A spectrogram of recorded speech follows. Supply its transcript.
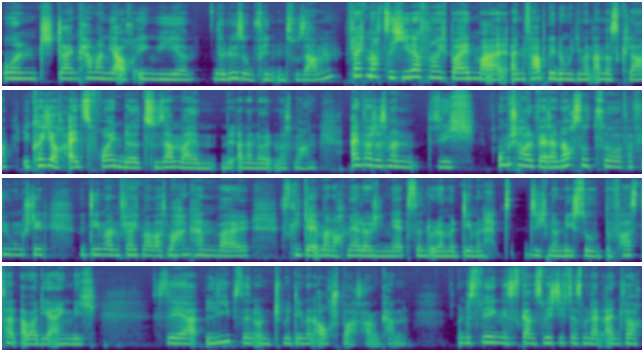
Und dann kann man ja auch irgendwie eine Lösung finden zusammen. Vielleicht macht sich jeder von euch beiden mal eine Verabredung mit jemand anders klar. Ihr könnt ja auch als Freunde zusammen mal mit anderen Leuten was machen. Einfach, dass man sich umschaut, wer da noch so zur Verfügung steht, mit dem man vielleicht mal was machen kann, weil es gibt ja immer noch mehr Leute, die nett sind oder mit denen man halt sich noch nicht so befasst hat, aber die eigentlich sehr lieb sind und mit denen man auch Spaß haben kann. Und deswegen ist es ganz wichtig, dass man halt einfach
